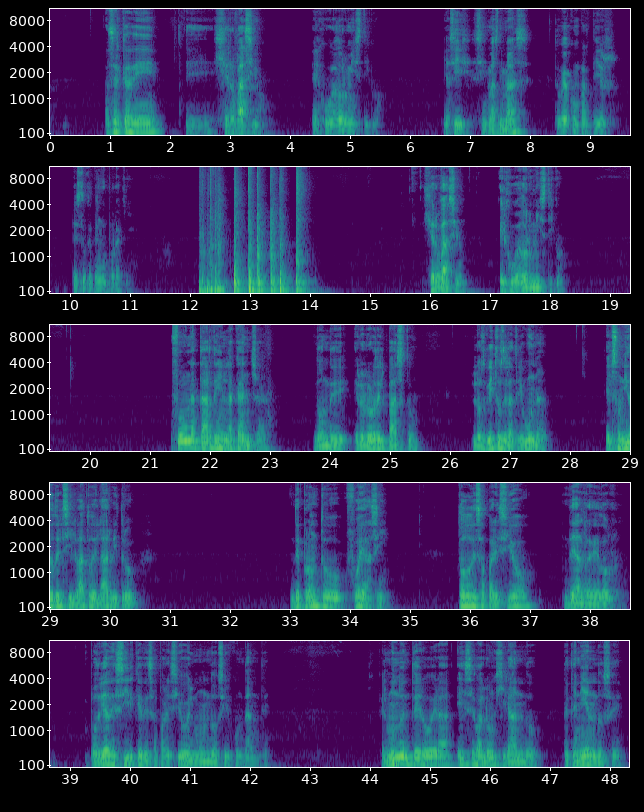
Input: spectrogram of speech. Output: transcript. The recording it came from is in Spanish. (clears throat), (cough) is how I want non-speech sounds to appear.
acerca de eh, Gervasio, el jugador místico. Y así, sin más ni más, te voy a compartir esto que tengo por aquí. Gervasio, el jugador místico. Fue una tarde en la cancha donde el olor del pasto, los gritos de la tribuna, el sonido del silbato del árbitro, de pronto fue así. Todo desapareció de alrededor podría decir que desapareció el mundo circundante. El mundo entero era ese balón girando, deteniéndose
